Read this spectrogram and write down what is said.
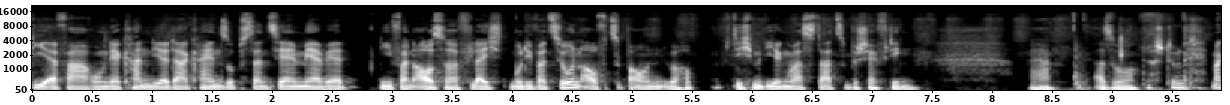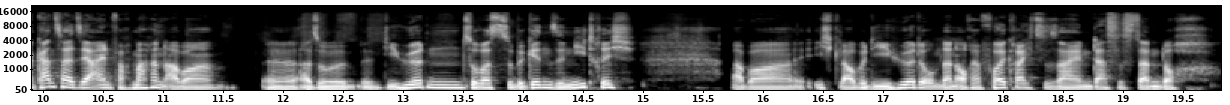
die Erfahrung, der kann dir da keinen substanziellen Mehrwert liefern, außer vielleicht Motivation aufzubauen, überhaupt dich mit irgendwas da zu beschäftigen. Ja, also Das stimmt. man kann es halt sehr einfach machen, aber äh, also die Hürden, sowas zu Beginn sind niedrig. Aber ich glaube, die Hürde, um dann auch erfolgreich zu sein, das ist dann doch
